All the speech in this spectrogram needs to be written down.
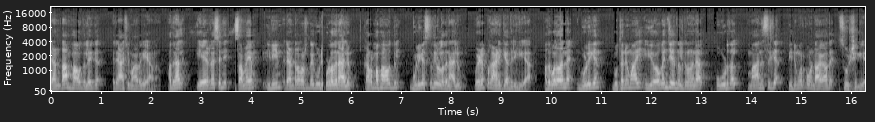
രണ്ടാം ഭാവത്തിലേക്ക് രാശി മാറുകയാണ്. അതിനാൽ ഏഴര ശനി സമയം ഇനിയും രണ്ടര വർഷത്തെ കൂടി ഉള്ളതിനാലും കർമ്മഭാവത്തിൽ ഗുളികസ്ഥിതി ഉള്ളതിനാലും ഉഴപ്പ് കാണിക്കാതിരിക്കുക. അതുപോലെ തന്നെ ഗുളികൻ ബുധനുമായി യോഗം ചെയ്ത് നിൽക്കുന്നതിനാൽ കൂടുതൽ മാനസിക പിരിമുറുക്കം ഉണ്ടാകാതെ സൂക്ഷിക്കുക.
